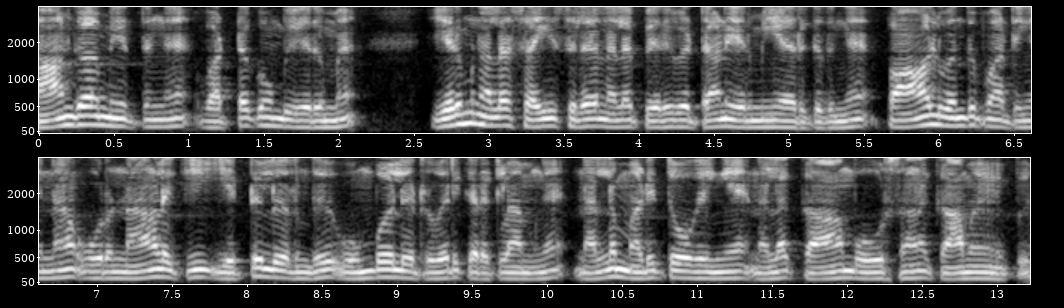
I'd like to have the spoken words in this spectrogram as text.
நான்காம் ஏத்துங்க வட்டக்கொம்பு எருமை எறும்பு நல்லா சைஸில் நல்லா பெருவெட்டான எருமையாக இருக்குதுங்க. பால் வந்து பார்த்திங்கன்னா ஒரு நாளைக்கு எட்டுலேருந்து ஒம்பது லிட்டர் வரை கறக்கலாமுங்க. நல்ல மடித்தோகைங்க நல்லா காம்பு ஓர்ஸான காமமைப்பு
